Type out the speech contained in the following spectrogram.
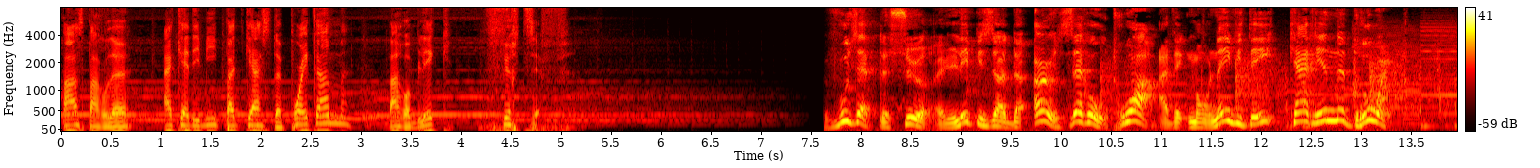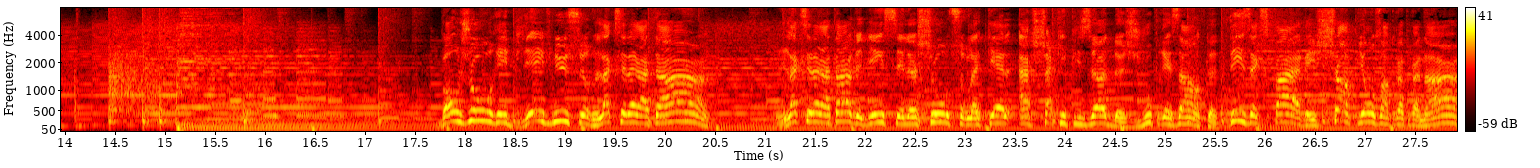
Passe par le academypodcast.com par oblique furtif. Vous êtes sur l'épisode 103 avec mon invité Karine Drouin. Bonjour et bienvenue sur l'accélérateur. L'accélérateur, eh bien, c'est le show sur lequel à chaque épisode, je vous présente des experts et champions entrepreneurs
